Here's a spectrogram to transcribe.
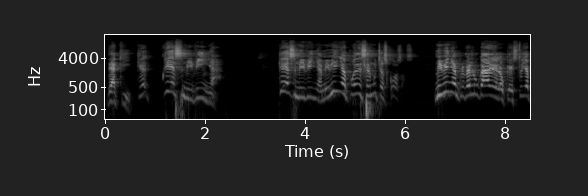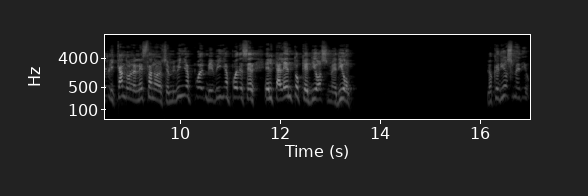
de aquí? ¿Qué, es mi viña? ¿Qué es mi viña? Mi viña puede ser muchas cosas. Mi viña, en primer lugar, en lo que estoy aplicando en esta noche, mi viña, mi viña puede ser el talento que Dios me dio lo que Dios me dio.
